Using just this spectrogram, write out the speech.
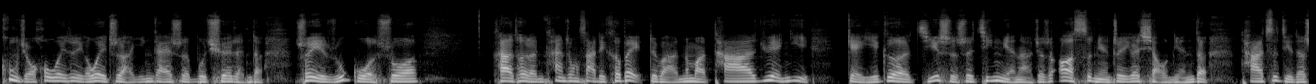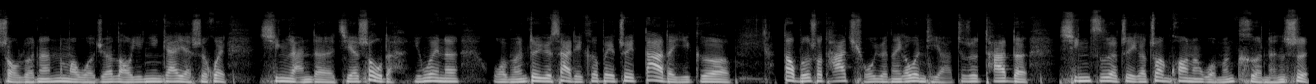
控球后卫这一个位置啊，应该是不缺人的。所以如果说凯尔特人看中萨迪克贝，对吧？那么他愿意。给一个，即使是今年呢，就是二四年这一个小年的他自己的首轮呢，那么我觉得老鹰应该也是会欣然的接受的，因为呢，我们对于塞迪克贝最大的一个，倒不是说他球员的一个问题啊，就是他的薪资的这个状况呢，我们可能是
